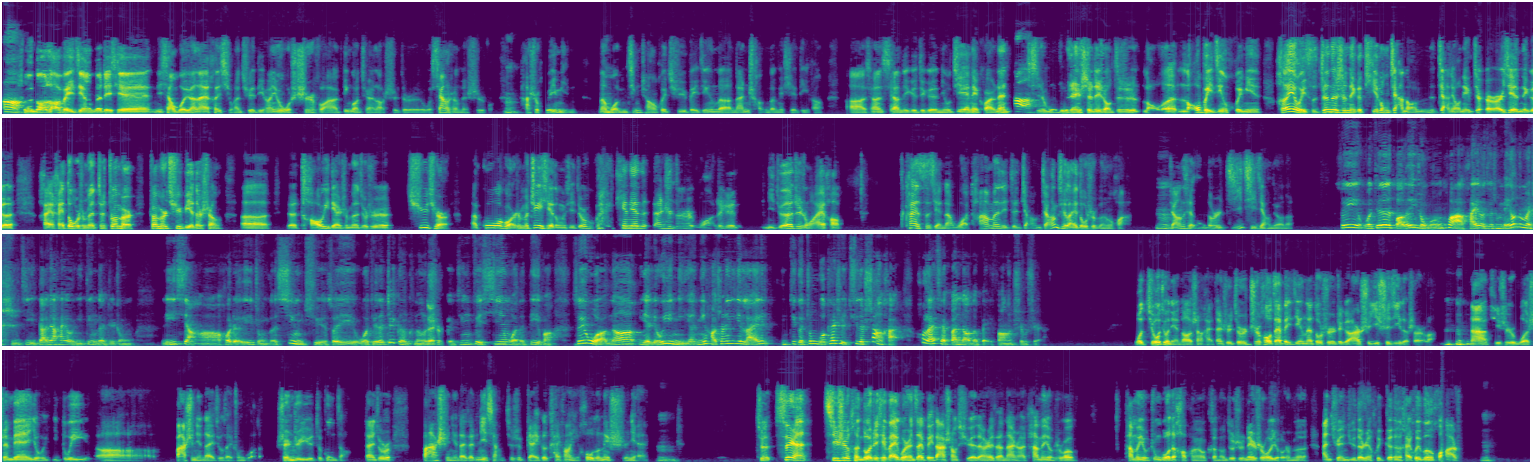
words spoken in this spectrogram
嗯，很多老北京的这些，你像我原来很喜欢去的地方，因为我师傅啊，丁广泉老师就是我相声的师傅，嗯，他是回民，那我们经常会去北京的南城的那些地方啊，像像那个这个牛街那块儿，那其实我就认识那种就是老的老北京回民，很有意思，真的是那个提笼架鸟架鸟那劲儿，而且那个还还逗什么，就专门专门去别的省，呃呃淘一点什么就是蛐蛐儿。啊，蝈蝈什么这些东西，就是 天天的，但是就是哇，这个你觉得这种爱好看似简单，哇，他们这讲讲起来都是文化，嗯，讲起来都是极其讲究的。所以我觉得保留一种文化，还有就是没有那么实际，大家还有一定的这种理想啊，或者一种的兴趣，所以我觉得这个可能是北京最吸引我的地方。所以我呢也留意你，你好像一来这个中国开始去的上海。后来才搬到的北方，是不是？我九九年到上海，但是就是之后在北京呢，都是这个二十一世纪的事儿了。那其实我身边有一堆啊，八十年代就在中国的，甚至于就更早。但就是八十年代在，你想，就是改革开放以后的那十年，嗯，就虽然其实很多这些外国人在北大上学的，还是在哪哪，他们有时候。他们有中国的好朋友，可能就是那时候有什么安全局的人会跟，还会问话。嗯，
